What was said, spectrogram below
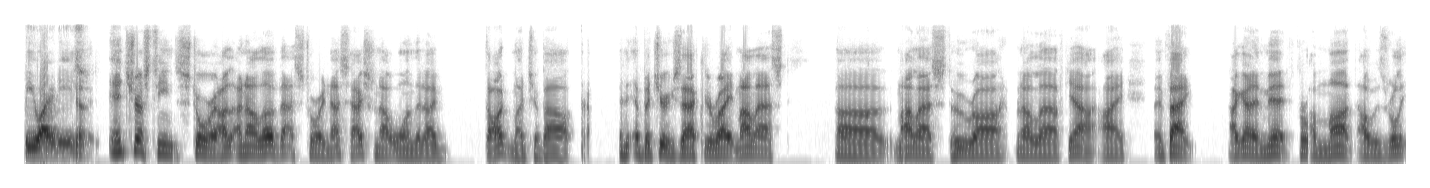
BYODs. Yeah, interesting story. I, and I love that story. And that's actually not one that I thought much about. And, but you're exactly right. My last, uh, my last hoorah when I left. Yeah. I, in fact, I got to admit, for a month, I was really,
